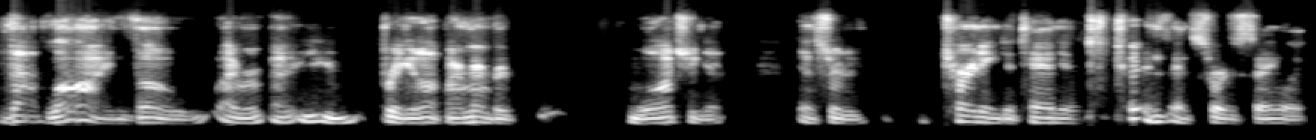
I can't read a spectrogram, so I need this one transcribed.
that line though, I re- uh, you bring it up. I remember watching it and sort of turning to Tanya and, and sort of saying like,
